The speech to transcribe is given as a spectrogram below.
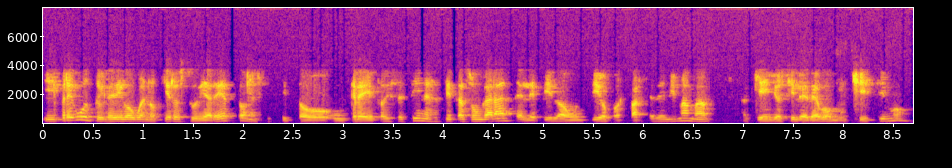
y pregunto y le digo, bueno, quiero estudiar esto, necesito un crédito. Dice, sí, necesitas un garante, le pido a un tío por parte de mi mamá, a quien yo sí le debo muchísimo,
